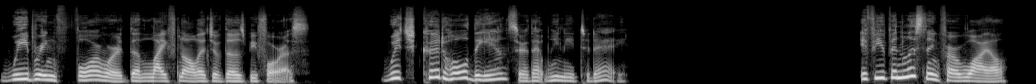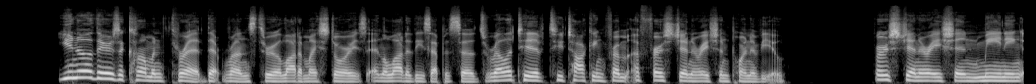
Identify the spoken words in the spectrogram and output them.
we bring forward the life knowledge of those before us, which could hold the answer that we need today. If you've been listening for a while, you know there's a common thread that runs through a lot of my stories and a lot of these episodes relative to talking from a first generation point of view. First generation meaning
